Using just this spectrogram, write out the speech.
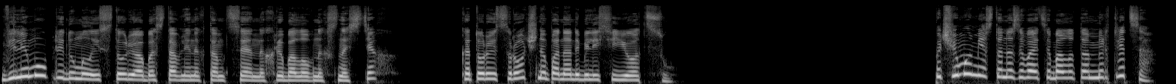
Велиму придумала историю об оставленных там ценных рыболовных снастях, которые срочно понадобились ее отцу. «Почему место называется болотом мертвеца?»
